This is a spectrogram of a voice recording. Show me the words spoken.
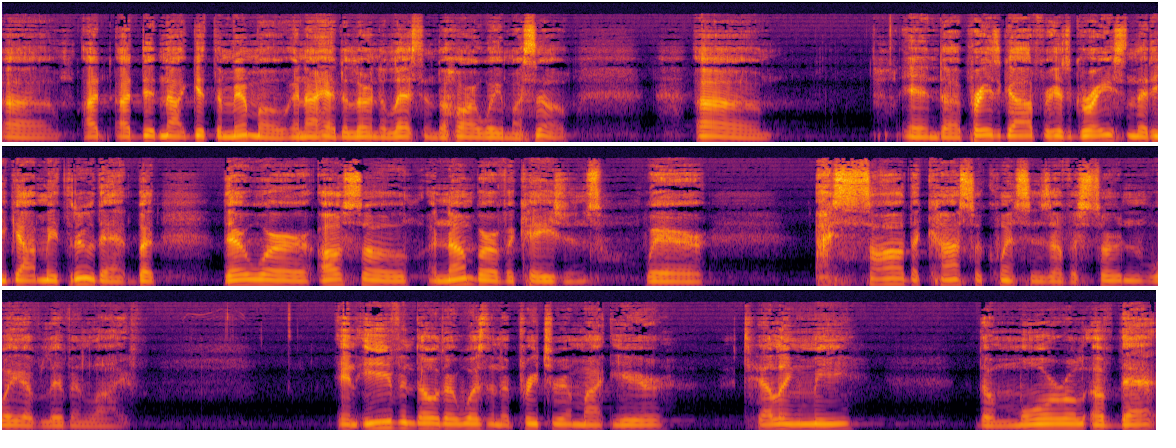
uh, I, I did not get the memo, and I had to learn the lesson the hard way myself. Um, and uh, praise God for His grace and that He got me through that. But there were also a number of occasions where I saw the consequences of a certain way of living life. And even though there wasn't a preacher in my ear telling me the moral of that,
